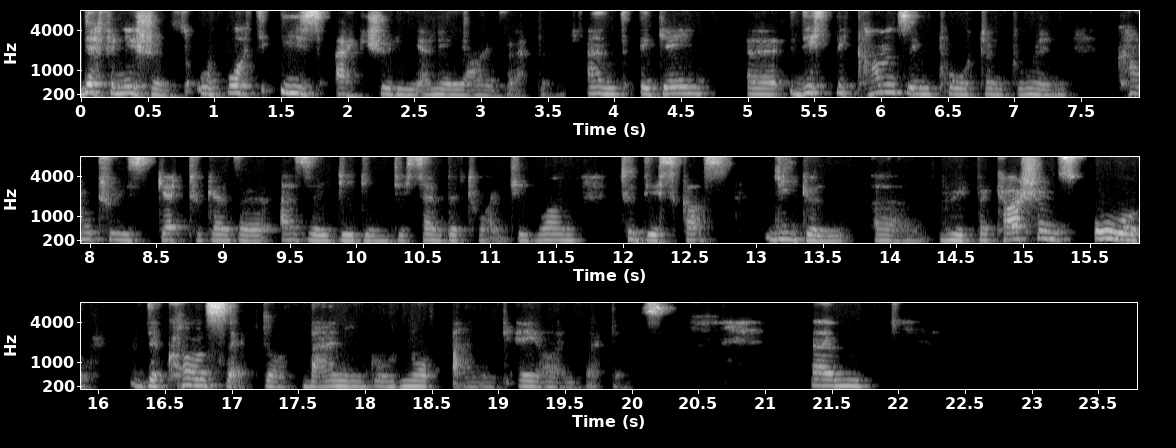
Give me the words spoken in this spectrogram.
definitions of what is actually an AI weapon. And again, uh, this becomes important when countries get together, as they did in December 21, to discuss legal uh, repercussions or the concept of banning or not banning AI weapons. Um,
